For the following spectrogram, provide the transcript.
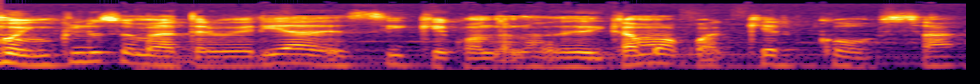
o incluso me atrevería a decir que cuando nos dedicamos a cualquier cosa,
